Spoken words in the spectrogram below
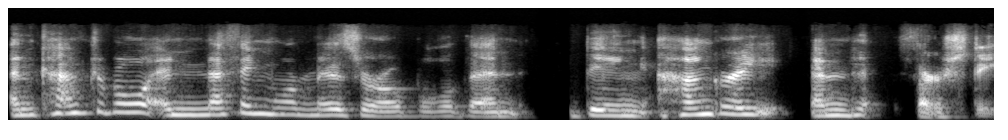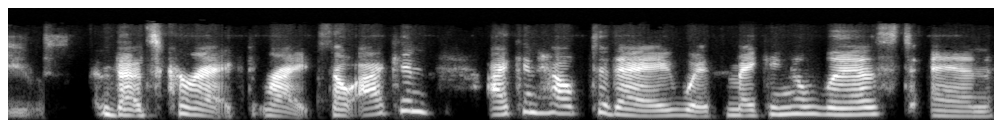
uncomfortable and nothing more miserable than being hungry and thirsty. That's correct. Right. So I can I can help today with making a list and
